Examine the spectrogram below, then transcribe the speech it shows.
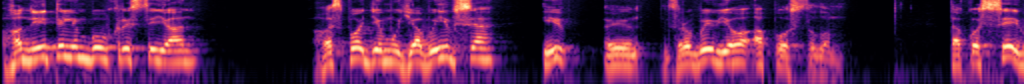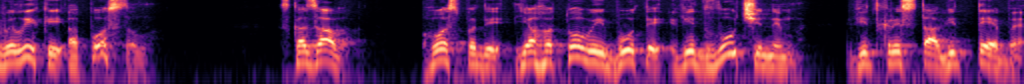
гонителем був християн. Господь йому явився і зробив його апостолом. Так ось цей великий апостол сказав: Господи, я готовий бути відлученим від Христа, від Тебе,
